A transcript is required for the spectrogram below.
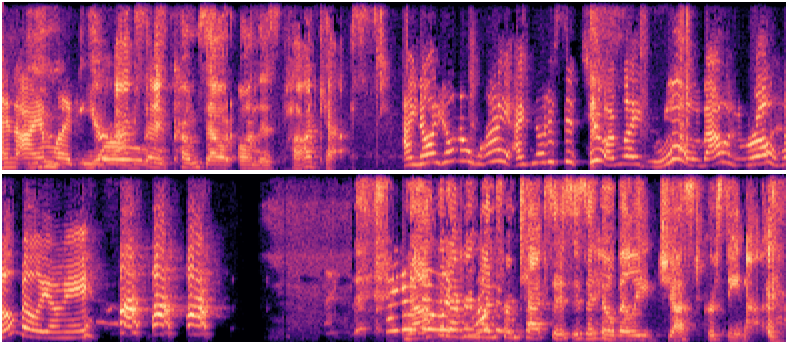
and I am like, your accent comes out on this podcast. I know. I don't know why. I've noticed it too. I'm like, whoa, that was real hillbilly of me. Not that everyone from Texas is a hillbilly, just Christina. just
